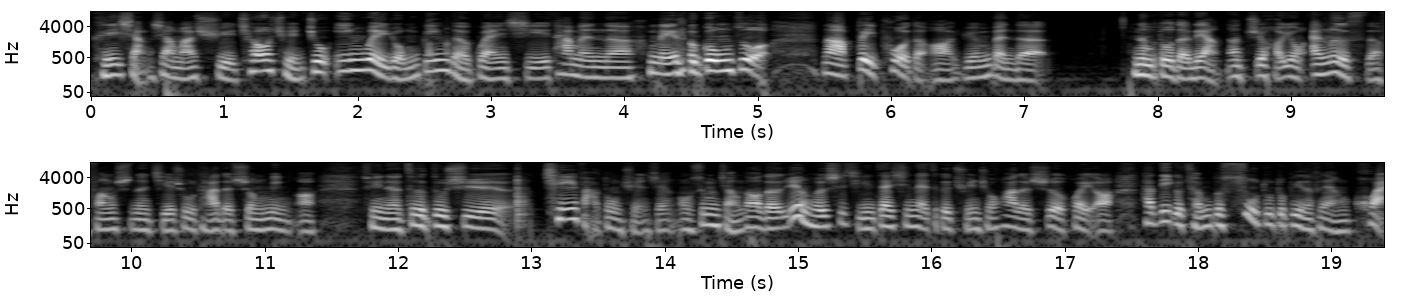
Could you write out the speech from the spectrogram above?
可以想象吗？雪橇犬就因为融冰的关系，他们呢 没了工作，那被迫的啊，原本的。那么多的量，那只好用安乐死的方式呢结束他的生命啊！所以呢，这个都是牵一发动全身哦。所以我们讲到的任何事情，在现在这个全球化的社会啊，它第一个传播的速度都变得非常快，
